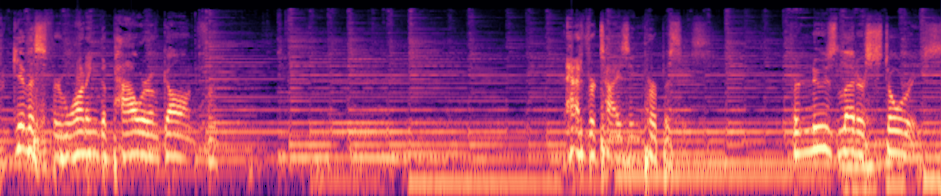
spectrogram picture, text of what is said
Forgive us for wanting the power of God for advertising purposes, for newsletter stories.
